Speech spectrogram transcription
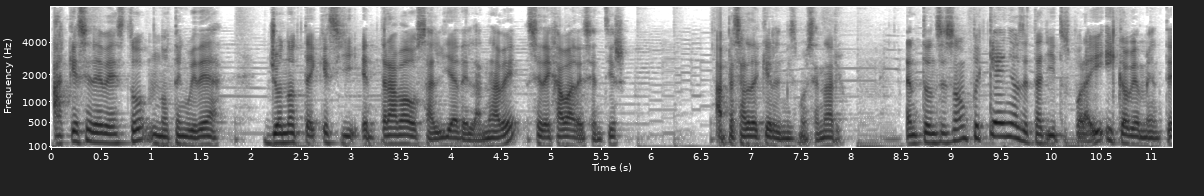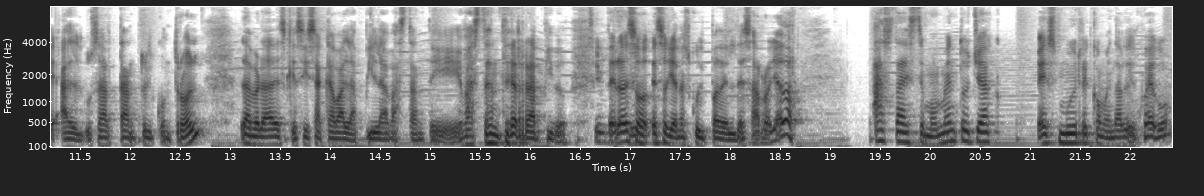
¿A qué se debe esto? No tengo idea. Yo noté que si entraba o salía de la nave, se dejaba de sentir, a pesar de que era el mismo escenario. Entonces son pequeños detallitos por ahí y que obviamente al usar tanto el control, la verdad es que sí sacaba la pila bastante, bastante rápido. Pero eso, eso ya no es culpa del desarrollador. Hasta este momento, Jack, es muy recomendable el juego.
